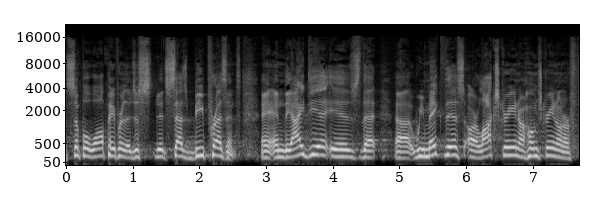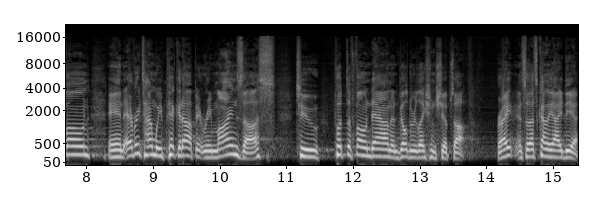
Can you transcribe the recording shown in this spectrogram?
simple wallpaper wallpaper that just it says be present. And, and the idea is that uh, we make this our lock screen, our home screen on our phone, and every time we pick it up, it reminds us to put the phone down and build relationships up right? And so that's kind of the idea.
